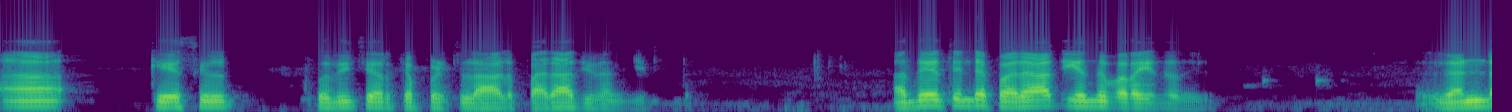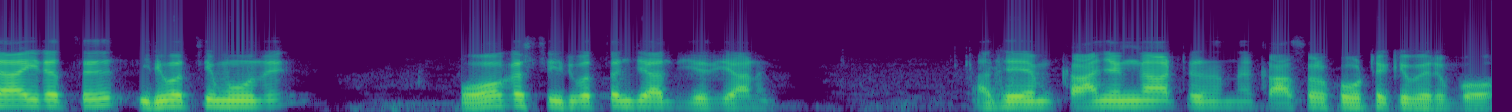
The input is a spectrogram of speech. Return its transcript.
ആ കേസിൽ പ്രതി ചേർക്കപ്പെട്ടുള്ള ആൾ പരാതി നൽകിയിട്ടുണ്ട്. അദ്ദേഹത്തിന്റെ പരാതി എന്ന് പറയുന്നത് രണ്ടായിരത്തി ഇരുപത്തി മൂന്ന് ഓഗസ്റ്റ് ഇരുപത്തഞ്ചാം തീയതിയാണ്. അദ്ദേഹം കാഞ്ഞങ്ങാട്ട് നിന്ന് കാസർഗോട്ടേക്ക് വരുമ്പോൾ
